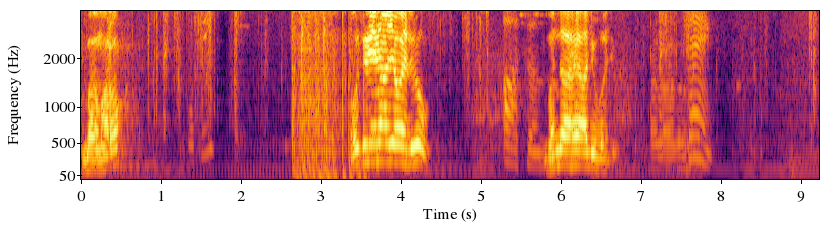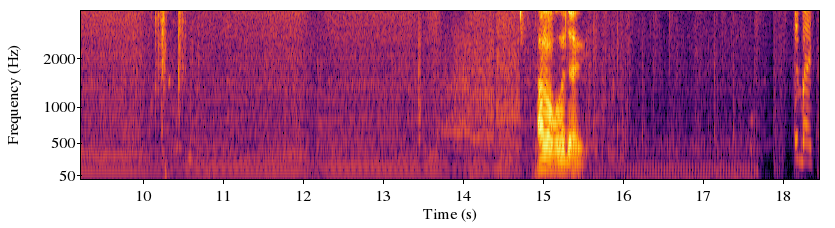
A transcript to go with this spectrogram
બા મારો? ઉતરી ના જવાય ધ્રુવ. બંદા હે આજુબાજુ. હાલો હાલો Thanks. હાલો ગોદાવી એ બાજુ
